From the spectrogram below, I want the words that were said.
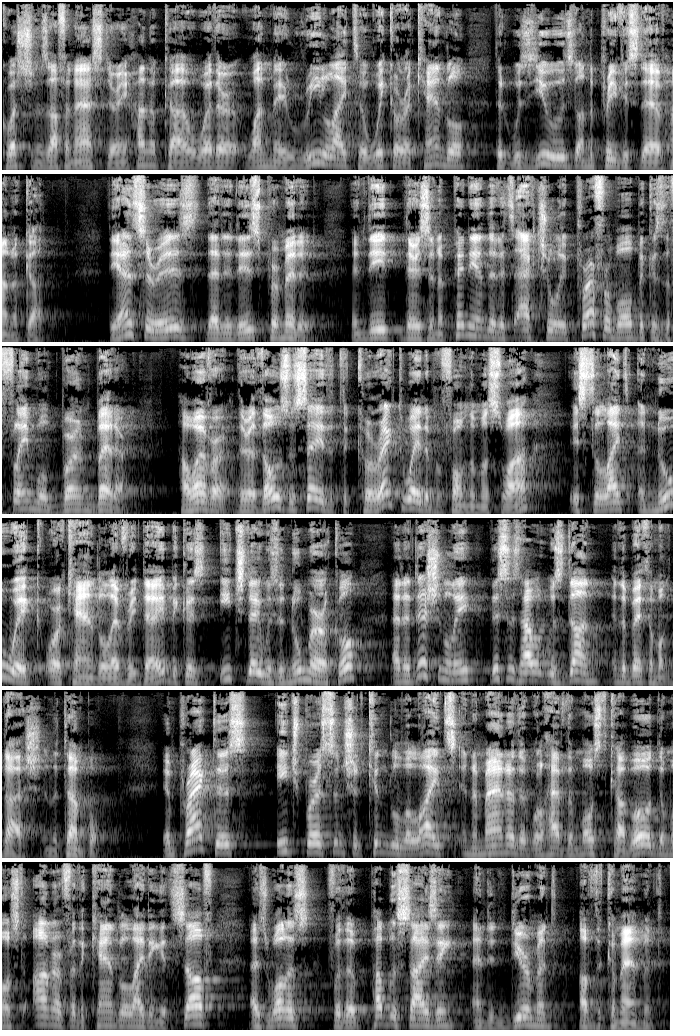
question is often asked during Hanukkah whether one may relight a wick or a candle that was used on the previous day of Hanukkah. The answer is that it is permitted. Indeed, there's an opinion that it's actually preferable because the flame will burn better. However, there are those who say that the correct way to perform the Mitzvah is to light a new wick or candle every day because each day was a new miracle, and additionally, this is how it was done in the Beit HaMikdash, in the temple. In practice, each person should kindle the lights in a manner that will have the most kabod, the most honor for the candle lighting itself, as well as for the publicizing and endearment of the commandment.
